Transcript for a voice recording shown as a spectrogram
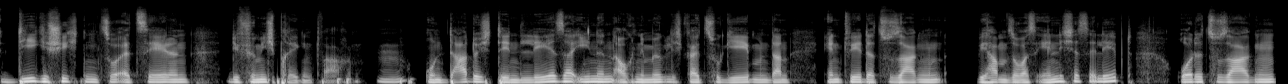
die Geschichten zu erzählen, die für mich prägend waren. Mhm. Und dadurch den LeserInnen auch eine Möglichkeit zu geben, dann entweder zu sagen, wir haben sowas ähnliches erlebt, oder zu sagen,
